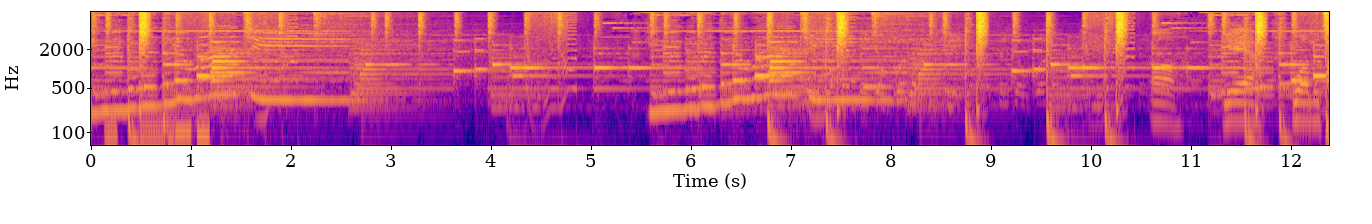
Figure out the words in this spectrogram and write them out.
因为我们都有问题，因为我们都有问题。啊，y 我们知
